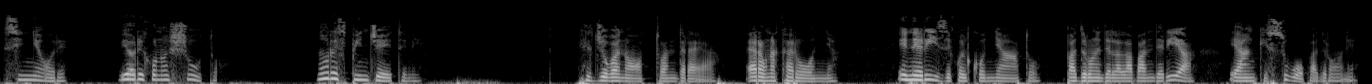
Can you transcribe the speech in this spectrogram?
Signore, vi ho riconosciuto. Non respingetemi. Il giovanotto, Andrea, era una carogna e ne rise col cognato, padrone della lavanderia e anche suo padrone.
